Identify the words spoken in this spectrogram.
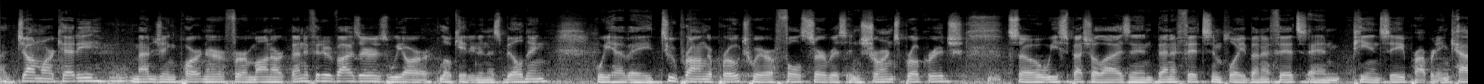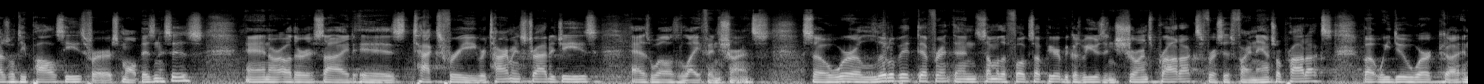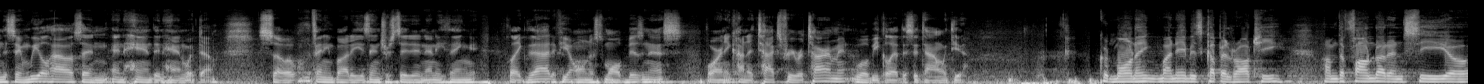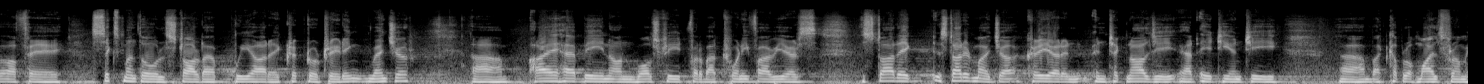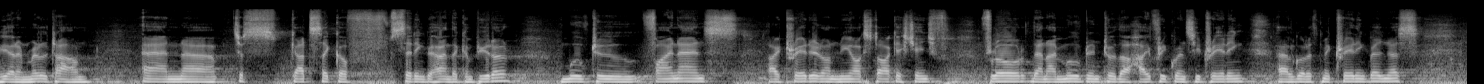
Uh, John Marchetti, managing partner for Monarch Benefit Advisors. We are located in this building. We have a two prong approach. We're a full service insurance brokerage. So we specialize in benefits, employee benefits, and P&C, property and casualty policies for small businesses. And our other side is tax free retirement strategies as well as life insurance. So we're a little bit different than some of the folks up here because we use insurance products versus financial products, but we do work uh, in the same wheelhouse and, and hand in hand with them. So if anybody is interested in anything like that, if you own a small business or any kind of tax free retirement, we'll be glad to sit down with you. Good morning. My name is Kapil Rathi. I'm the founder and CEO of a six month old startup. We are a crypto trading venture. Um, I have been on Wall Street for about 25 years. Started, started my job, career in, in technology at AT&T uh, about a couple of miles from here in Middletown, and uh, just got sick of sitting behind the computer. Moved to finance. I traded on New York Stock Exchange floor. Then I moved into the high frequency trading, algorithmic trading business.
